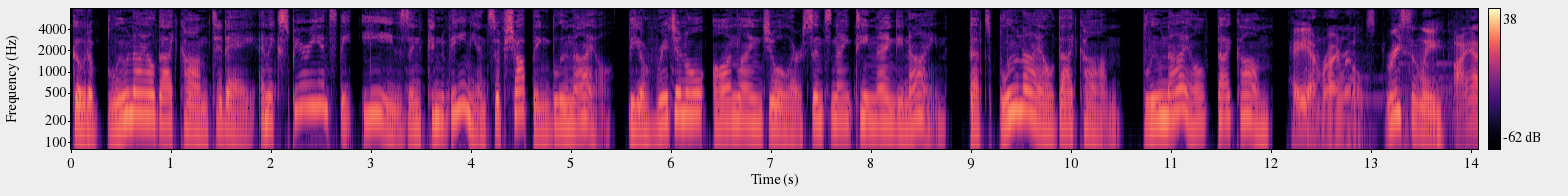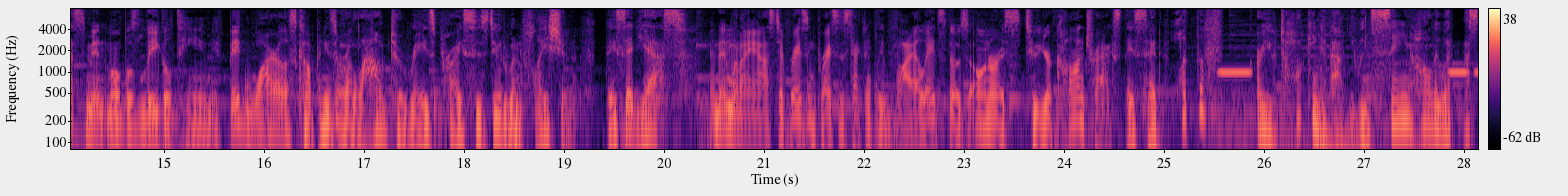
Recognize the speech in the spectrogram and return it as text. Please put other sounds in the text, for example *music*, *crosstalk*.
Go to BlueNile.com today and experience the ease and convenience of shopping Blue Nile, the original online jeweler since 1999. That's BlueNile.com. BlueNile.com. Hey, I'm Ryan Reynolds. Recently, I asked Mint Mobile's legal team if big wireless companies are allowed to raise prices due to inflation. They said yes. And then when I asked if raising prices technically violates those onerous two year contracts, they said, What the f are you talking about, you insane Hollywood ass?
